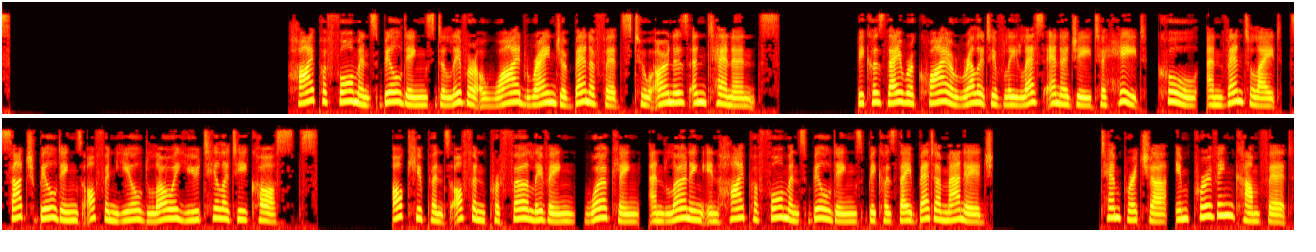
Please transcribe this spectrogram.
High-performance buildings deliver a wide range of benefits to owners and tenants. Because they require relatively less energy to heat, cool, and ventilate, such buildings often yield lower utility costs. Occupants often prefer living, working, and learning in high-performance buildings because they better manage temperature, improving comfort.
